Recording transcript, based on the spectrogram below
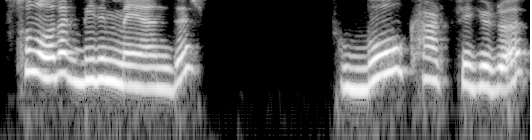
Son olarak bilinmeyendir. Bu kart figürü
